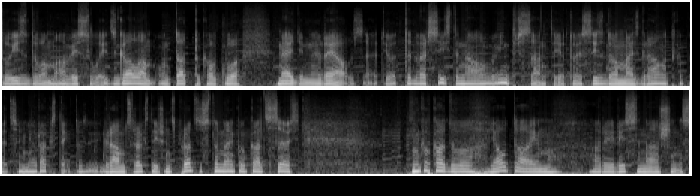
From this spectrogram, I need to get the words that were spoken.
tu izdomā visu līdz galam un tad tu kaut ko mēģini realizēt, jo tad vairs īsti nav interesanti, ja tu esi izdomājis grāmatu, kāpēc viņu rakstīt. Tas grāmatas rakstīšanas process tomēr kaut kāds sevis, nu, kaut kādu jautājumu arī risināšanas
